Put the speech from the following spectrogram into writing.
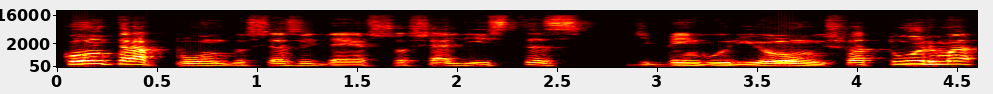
contrapondo-se às ideias socialistas de Ben-Gurion e sua turma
